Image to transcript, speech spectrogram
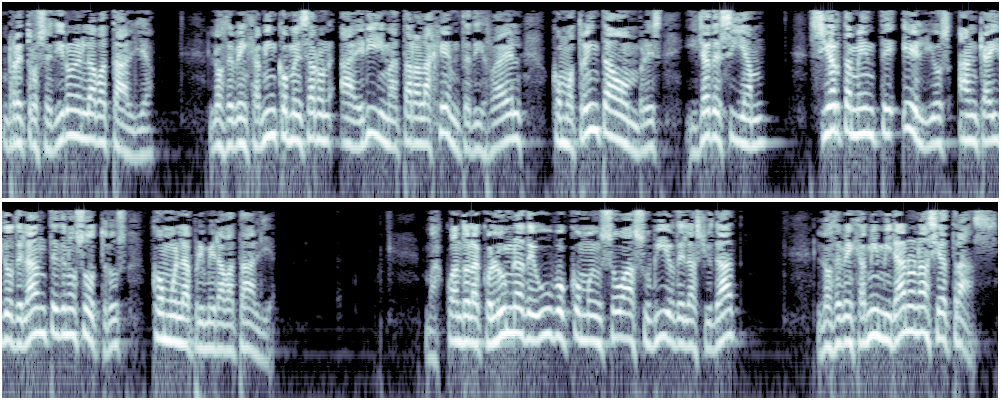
retrocedieron en la batalla, los de Benjamín comenzaron a herir y matar a la gente de Israel como treinta hombres, y ya decían, ciertamente ellos han caído delante de nosotros como en la primera batalla. Mas cuando la columna de hubo comenzó a subir de la ciudad, los de Benjamín miraron hacia atrás,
